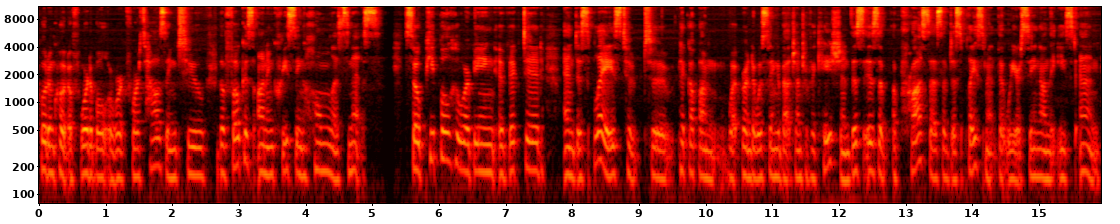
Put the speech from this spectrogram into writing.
quote unquote affordable or workforce housing to the focus on increasing homelessness. So people who are being evicted and displaced, to, to pick up on what Brenda was saying about gentrification, this is a, a, process of displacement that we are seeing on the East End.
